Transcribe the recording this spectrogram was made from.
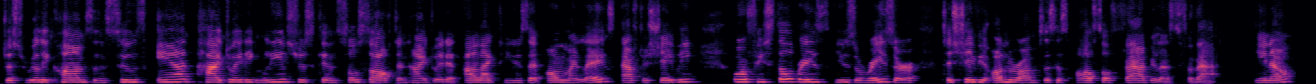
just really calms and soothes and hydrating leaves your skin so soft and hydrated i like to use it on my legs after shaving or if you still raise, use a razor to shave your underarms this is also fabulous for that you know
